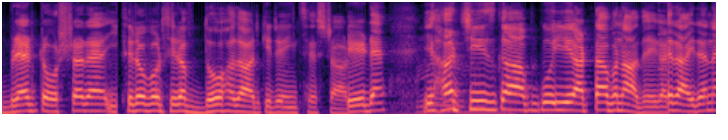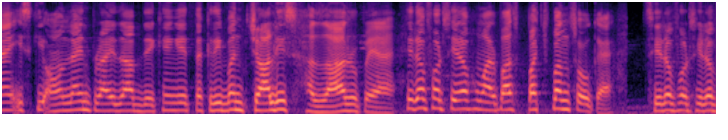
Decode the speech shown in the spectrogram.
ब्रेड टोस्टर है सिर्फ़ और सिर्फ़ दो हज़ार की रेंज से स्टार्ट रेट है, ये हर चीज़ का आपको ये आटा बना देगा। आयरन है, इसकी ऑनलाइन प्राइस आप देखेंगे, तकरीबन चालीस हज़ार रुपए है। सिर्फ़ और सिर्फ़ हमारे पास पचपन सौ का है। सिर्फ़ और सिर्फ़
